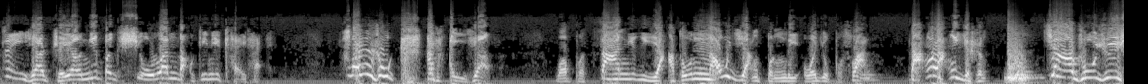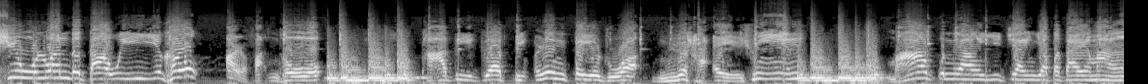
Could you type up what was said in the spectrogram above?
这一下，只要你把绣鸾刀给你开开，转手咔嚓一下子，我不砸你个丫头脑浆崩裂，我就不算了。当啷一声，嫁出去绣鸾的刀一口，二翻头，他的个兵人背着女差群，马姑娘一见也不怠慢，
